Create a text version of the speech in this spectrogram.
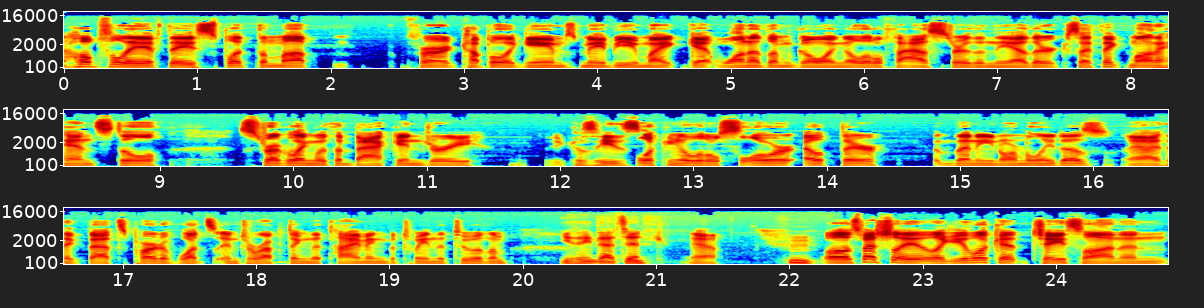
hopefully, if they split them up for a couple of games, maybe you might get one of them going a little faster than the other. Because I think Monahan's still struggling with a back injury because he's looking a little slower out there than he normally does. And I think that's part of what's interrupting the timing between the two of them. You think that's it? Yeah. Hmm. Well, especially like you look at Chiasson, and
